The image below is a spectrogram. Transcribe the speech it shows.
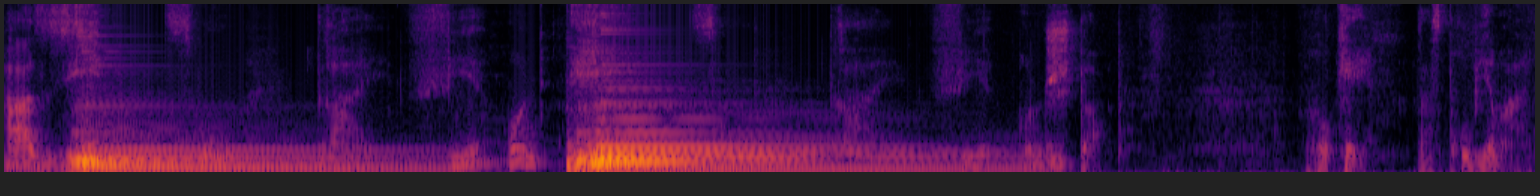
H7, 2, 3, 4 und E, 2, 3, 4 und Stopp. Okay, das probier mal.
